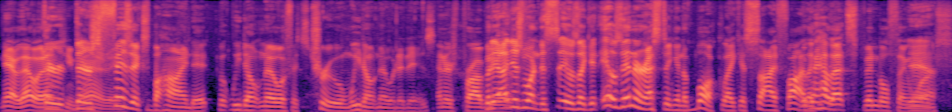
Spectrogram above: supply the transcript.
Yeah, that would There, end there's physics behind it, but we don't know if it's true, and we don't know what it is. and there's probably. But I a- just wanted to say it was like it was interesting in a book, like a sci-fi. look like at how that spindle thing Yeah. works.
